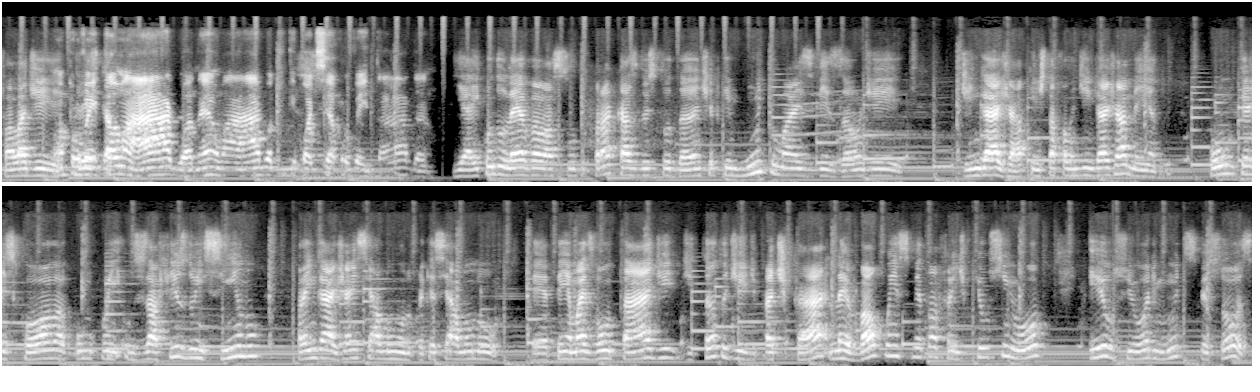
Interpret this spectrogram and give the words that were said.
Falar de aproveitar uma água, né? Uma água que pode ser aproveitada. E aí quando leva o assunto para a casa do estudante, ele tem muito mais visão de, de engajar, porque a gente está falando de engajamento. Como que a escola, como os desafios do ensino para engajar esse aluno, para que esse aluno é, tenha mais vontade de tanto de, de praticar, levar o conhecimento à frente, porque o senhor, eu, o senhor e muitas pessoas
